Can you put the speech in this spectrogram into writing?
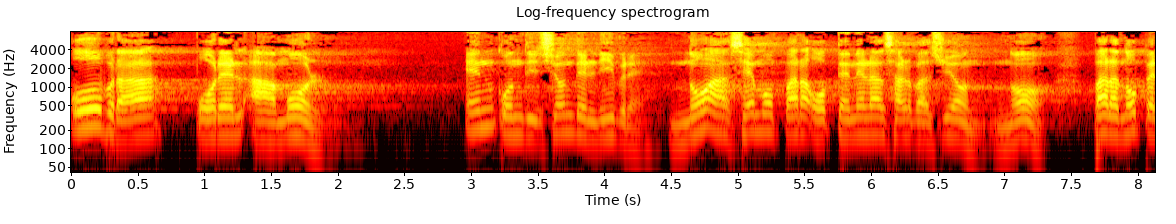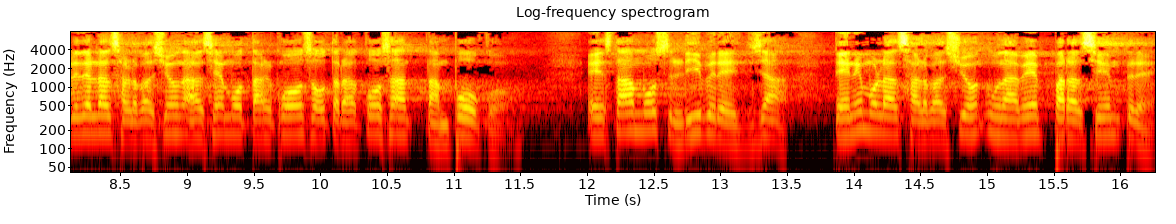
obra por el amor en condición de libre. No hacemos para obtener la salvación, no. Para no perder la salvación hacemos tal cosa, otra cosa tampoco. Estamos libres ya. Tenemos la salvación una vez para siempre.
